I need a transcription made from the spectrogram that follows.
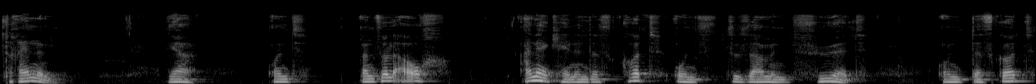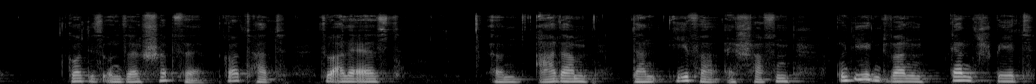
trennen. Ja, und man soll auch anerkennen, dass Gott uns zusammenführt und dass Gott, Gott ist unser Schöpfer. Gott hat zuallererst ähm, Adam, dann Eva erschaffen und irgendwann ganz spät,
